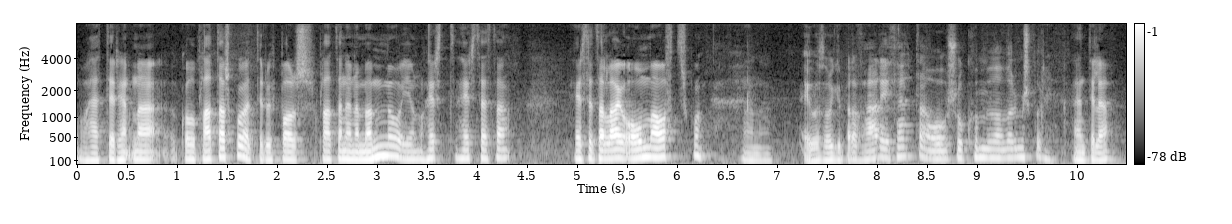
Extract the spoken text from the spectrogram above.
Og þetta er hérna góð plata sko, þetta er uppáhaldsplatan hennar mömmu og ég hef nú heyrt, heyrt þetta heyrt þetta lag óma oft sko. Eða þú ekki bara fara í þetta og svo komum við að varum spori að endilega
